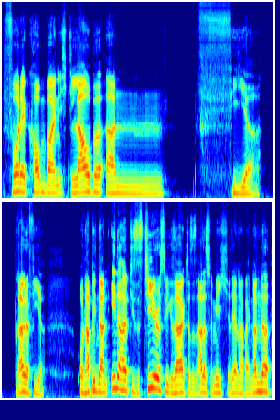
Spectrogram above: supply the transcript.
vor der Combine, ich glaube, an vier. Drei oder vier und habe ihn dann innerhalb dieses Tiers, wie gesagt, das ist alles für mich sehr nah beieinander,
